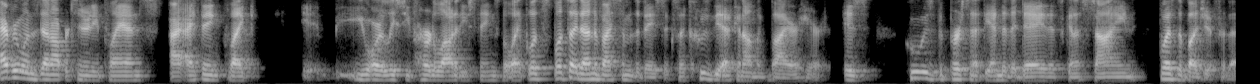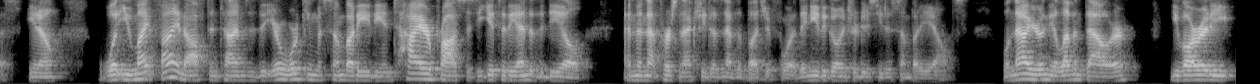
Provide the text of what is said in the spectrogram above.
everyone's done opportunity plans. I, I think like you or at least you've heard a lot of these things but like let's let's identify some of the basics. Like who's the economic buyer here? Is who is the person at the end of the day that's going to sign who has the budget for this you know what you might find oftentimes is that you're working with somebody the entire process you get to the end of the deal and then that person actually doesn't have the budget for it they need to go introduce you to somebody else well now you're in the 11th hour you've already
